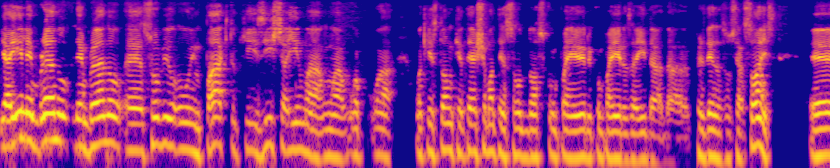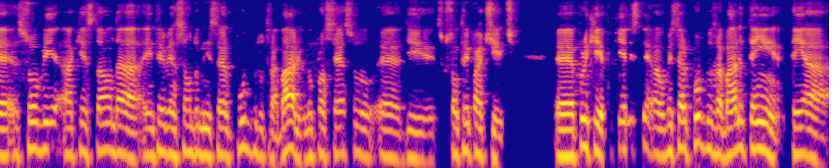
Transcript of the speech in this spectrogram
E aí, lembrando, lembrando é, sobre o impacto que existe aí uma, uma, uma, uma questão que até chama a atenção do nosso companheiro e companheiras aí da, da presidente das associações, é, sobre a questão da intervenção do Ministério Público do Trabalho no processo é, de discussão tripartite. É, por quê? Porque eles, o Ministério Público do Trabalho tem, tem a,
